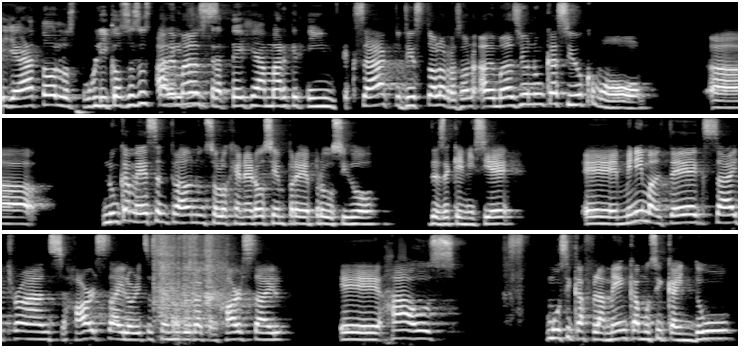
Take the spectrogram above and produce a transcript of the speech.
y llegar a todos los públicos. Eso es para Además, estrategia, marketing. Exacto, tienes toda la razón. Además, yo nunca he sido como Ah, nunca me he centrado en un solo género, siempre he producido desde que inicié eh, minimal tech, psytrance, hardstyle, ahorita estoy muy dura con hardstyle, eh, house, música flamenca, música hindú,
